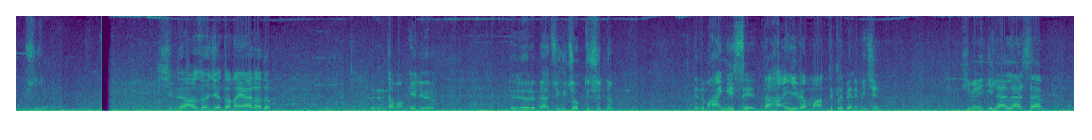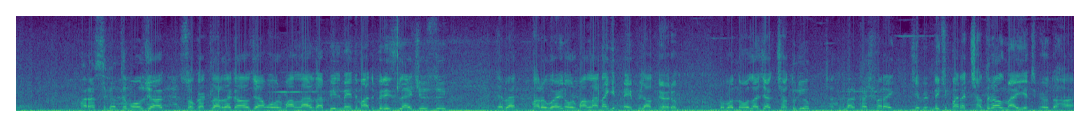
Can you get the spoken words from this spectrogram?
konuşuruz yani. Şimdi az önce Dana'yı aradım. Dedim tamam geliyorum. Dönüyorum ya çünkü çok düşündüm. Dedim hangisi daha iyi ve mantıklı benim için. Şimdi ilerlersem para sıkıntım olacak. Sokaklarda kalacağım, ormanlarda bilmedim. Hadi Brezilya'yı çözdük. E ben Paraguay'ın ormanlarına gitmeyi planlıyorum. Baba ne olacak? Çadır yok. Çadırlar kaç para? Cebimdeki para çadır almaya yetmiyor daha.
